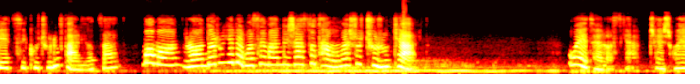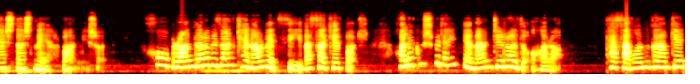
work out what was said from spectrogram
بتسی کوچولو فریاد زد. مامان راندا روی لباس من نشست و تمامش رو چروک کرد. او اعتراض کرد. چشمهایش داشت مهربان می‌شد. خب راندا رو بزن کنار بتسی و ساکت باش. حالا گوش بدهید به من جرالد آهارا تصور می‌کنم که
